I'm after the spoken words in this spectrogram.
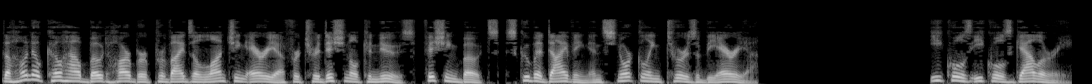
The Honokohau Boat Harbor provides a launching area for traditional canoes, fishing boats, scuba diving and snorkeling tours of the area. Gallery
